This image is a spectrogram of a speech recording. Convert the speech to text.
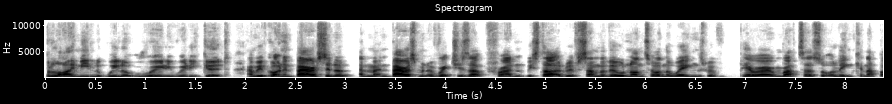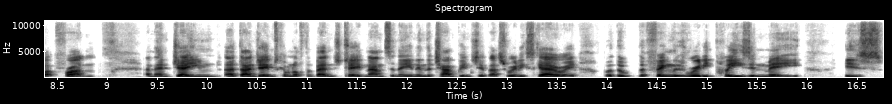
blimey, we look really, really good. And we've got an embarrassing embarrassment of riches up front. We started with Summerville, Gnonto on the wings, with Piroe and Rutter sort of linking up up front. And then James, uh, Dan James coming off the bench, Jaidon Anthony, and in the championship, that's really scary. But the, the thing that's really pleasing me is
